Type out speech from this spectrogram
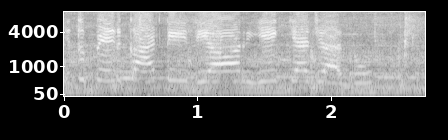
ये तो पेड़ काट ही दिया और ये क्या जादू?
